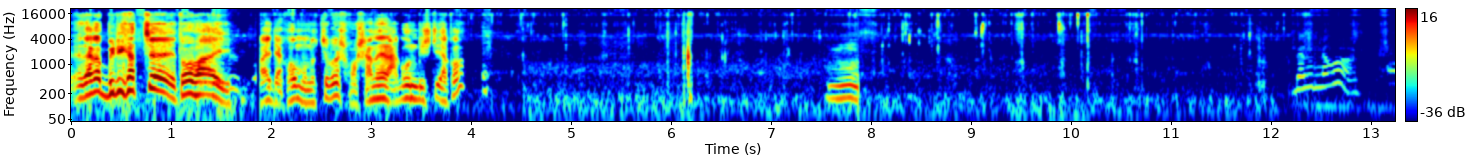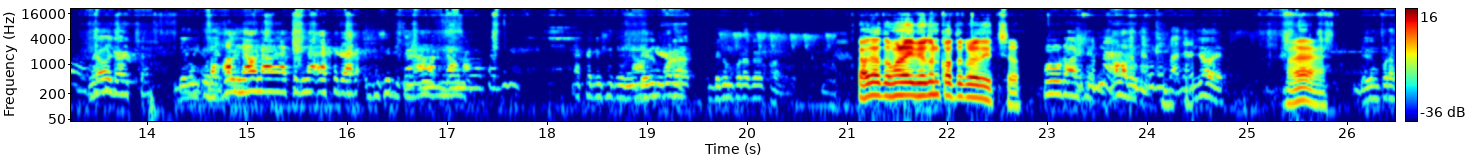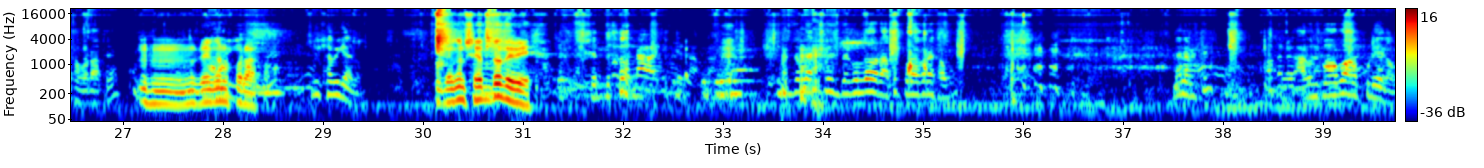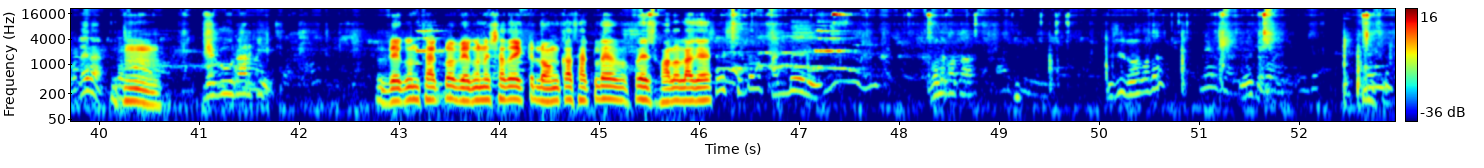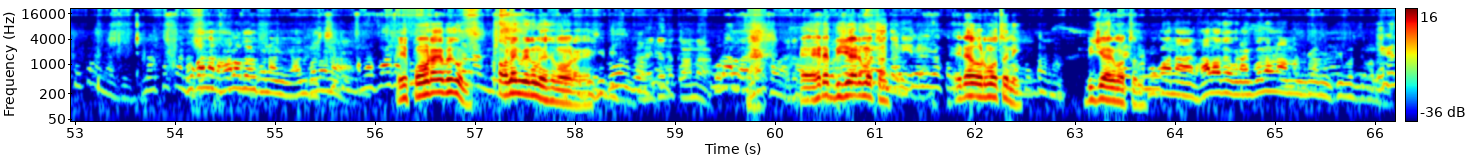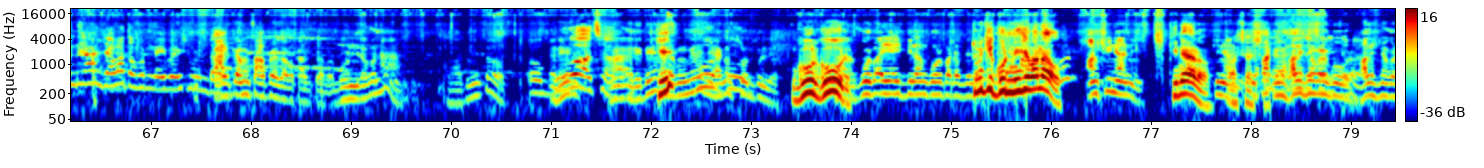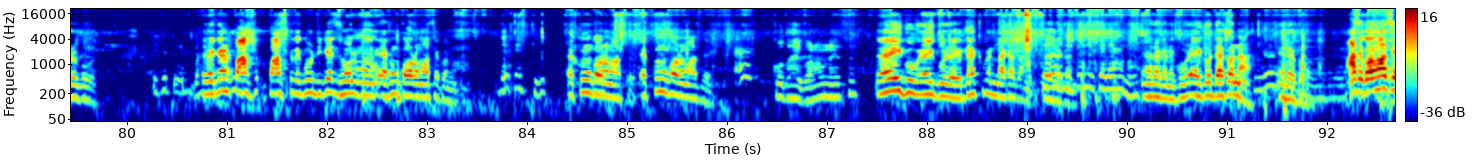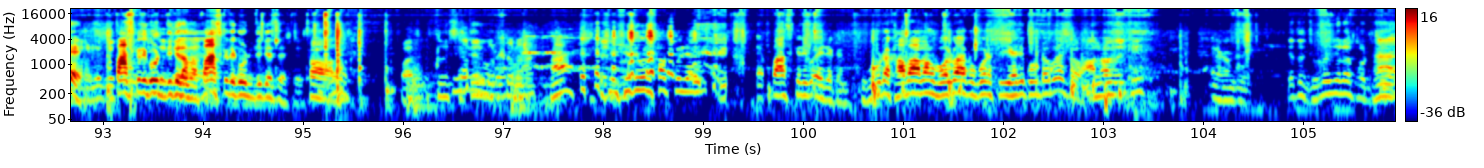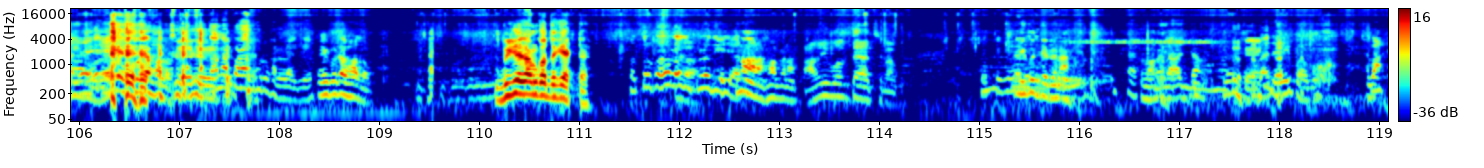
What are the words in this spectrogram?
এ দেখো বিড়ি খাচ্ছে তোমার ভাই। ভাই দেখো মনে হচ্ছে শ্মশানের আগুন বৃষ্টি দেখো। হুম, বেগুন নেব ভালো নাও নাও একটা না একটা জায়গা- দুশো দিচ্ছি নাও নাও না একটা দুশো দিন নাও। বেগুন পোড়া বেগুন পোড়া করে খাওয়া কাকা তোমার এই বেগুন কত করে দিচ্ছ? হ্যাঁ। বেগুন পোড়া খাবার আছে। হুম বেগুন পোড়া। তুই খাবি কেন? বেগুন সেদ্ধ দিবি। সেদ্ধ? এক পিস বেগুন দাও রাতে পোড়া করে খাব। তাই না আগুন পাবো আর পুড়িয়ে খাব তাই না? হুম। বেগুন আর কি? বেগুন থাকল বেগুনের সাথে একটু লঙ্কা থাকলে বেশ ভালো লাগে। সে- সেটা তো থাকবেই। ধনে পাতা। ধনে পাতা? এই পনেরো টাকা বেগুন? অনেক বেগুন পনেরো টাকায় এটা তো কানা এ- এটা বিজয়ের মতন। এটা ওর মতনই। বিজয়ের মতন। ভালো বেগুন আমি বললাম না আমি কি বলতে এখান থেকে যাব তখন এই বাড়ির কালকে আমি তারপরে যাব কালকে যাব। গুণ যাব না? ভাবুন তো? ও গুঁড়ো আছে। হ্যাঁ রেডি কি? বেগুন গেলে এখন চোট করলে। গুড় গুড়? গুড় ভাই এই দিলাম গুড় পাটা দিলাম। তুমি কি গুড় নিজে বানাও? আমি কিনে আনি। কিনে আনো? আচ্ছা আচ্ছা। পাটা- হালিশ নগরের গুড় হালিশ নগরের গুড়। এখানে পাঁচ পাঁচ কেজি গুড় দিকে ঝোল এখন গরম আছে কোনো? এখনও গরম আছে এখনও গরম আছে। কোথায় গরম নেই তো? এই গুড় এই গুড় দেখবেন দেখা যান এই দেখেন। গুড় এই গুড় দেখো না? এই দেখো। আছে গরম আছে? পাঁচ কেজি গুড় দিকে আমার পাঁচ কেজি গুড় হ্যাঁ। পাঁচ কেজি এই দেখেন। গুড়টা খাবা আমাকে বলবা গুড়টা কি হারি গুড়টা বলে আমরা দেখি এরকম গুড়। এ তো ঝুলে ঝুলে পড়ছে। হ্যাঁ এই- গুড়টা ভালো। দানা পড়া গুঁড়ো ভালো লাগে। এই গুড়টা ভালো। বিজয় দাম কত দেখি একটা? সত্তর করে হলে দুটো দিয়ে যাও না না হবে না। আমি বলতে যাচ্ছিলাম। এই দেবে না। তোমাকে রাজ দাম বাজারেই পাবো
